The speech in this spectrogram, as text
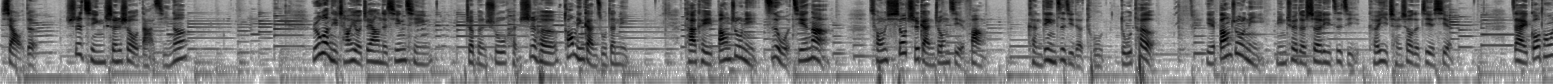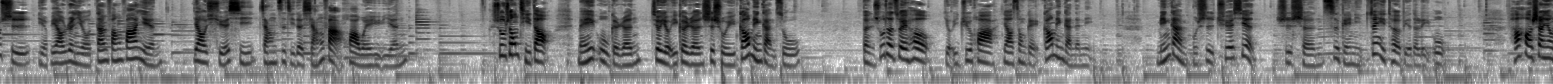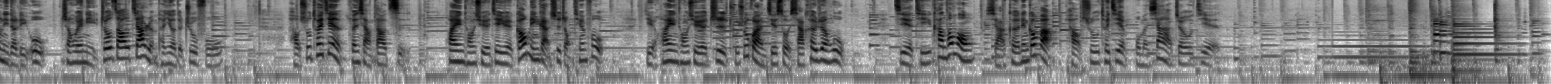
小的事情深受打击呢？如果你常有这样的心情，这本书很适合高敏感族的你，它可以帮助你自我接纳，从羞耻感中解放，肯定自己的独独特。也帮助你明确的设立自己可以承受的界限，在沟通时也不要任由单方发言，要学习将自己的想法化为语言。书中提到，每五个人就有一个人是属于高敏感族。本书的最后有一句话要送给高敏感的你：敏感不是缺陷，是神赐给你最特别的礼物。好好善用你的礼物。成为你周遭家人朋友的祝福。好书推荐分享到此，欢迎同学借阅《高敏感是种天赋》，也欢迎同学至图书馆解锁侠客任务，解题抗通膨。侠客练功坊好书推荐，我们下周见。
